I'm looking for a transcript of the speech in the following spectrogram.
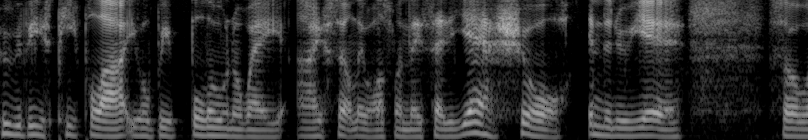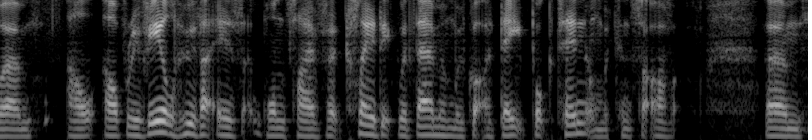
who these people are. You'll be blown away. I certainly was when they said, yeah, sure, in the new year. So um, I'll, I'll reveal who that is once I've cleared it with them and we've got a date booked in and we can sort of um,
